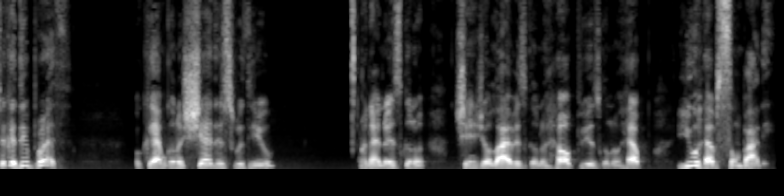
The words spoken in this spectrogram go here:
take a deep breath. Okay, I'm going to share this with you. And I know it's going to change your life. It's going to help you. It's going to help you help somebody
